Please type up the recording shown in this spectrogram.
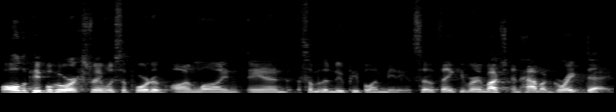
all the people who are extremely supportive online and some of the new people I'm meeting. So thank you very much and have a great day.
